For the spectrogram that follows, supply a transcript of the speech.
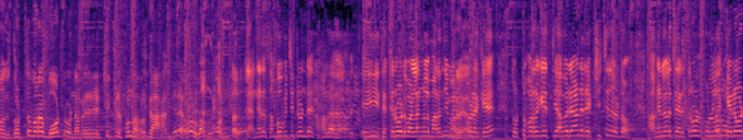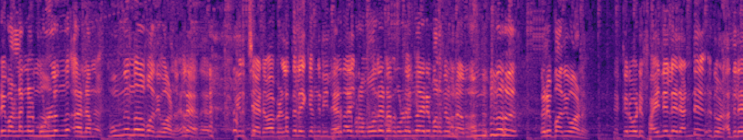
നോക്കി. തൊട്ടുപുറം ബോട്ടും ഉണ്ട് അവരെ രക്ഷിക്കണമെന്ന് അവർക്ക് ആഗ്രഹമുള്ളത് കൊണ്ട്. അങ്ങനെ സംഭവിച്ചിട്ടുണ്ട്. ഈ തെക്കനോട് വള്ളങ്ങൾ മറിഞ്ഞു വീഴുമ്പോഴൊക്കെ തൊട്ടുപുറകെ എത്തി അവരാണ് രക്ഷിച്ചത് കേട്ടോ. അങ്ങനെയുള്ള ചരിത്രം ഉള്ളത് തെക്കനോടി വള്ളങ്ങൾ മുള്ളുന്ന അല്ല മുങ്ങുന്നത് പതിവാണ് അല്ലേ. തീർച്ചയായിട്ടും. ആ വെള്ളത്തിലേക്ക് അങ്ങനെ നേരത്തെ പ്രമോദേട്ട മുള്ളുന്ന കാര്യം പറഞ്ഞുകൊണ്ട് മുങ്ങുന്നത് ഒരു പതിവാണ്. തെക്കനോടി ഫൈനലിലെ രണ്ട് ഇതുമാണ് അതിലെ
